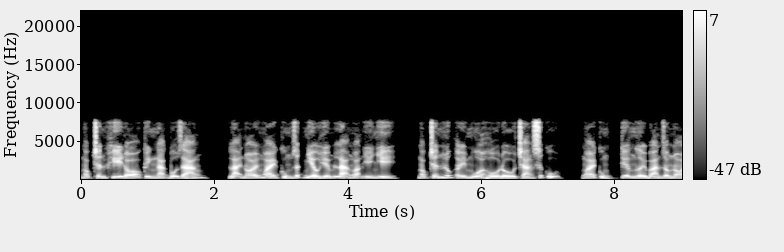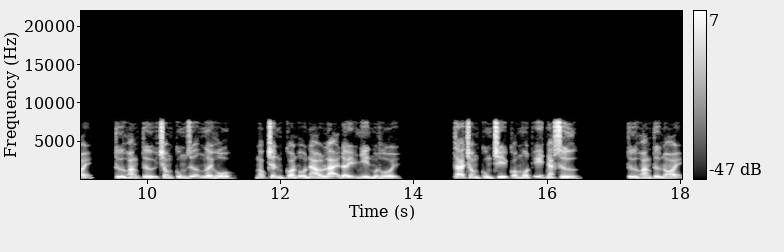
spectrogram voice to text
Ngọc Trân khi đó kinh ngạc bộ dáng, lại nói ngoài cung rất nhiều hiếm lạ ngoạn ý nhi. Ngọc Trân lúc ấy mua hồ đồ trang sức cụ, ngoài cung kia người bán rong nói, tứ hoàng tử trong cung dưỡng người hồ, Ngọc Trân còn ồn ào lại đây nhìn một hồi. Ta trong cung chỉ có một ít nhạc sư. Tứ hoàng tử nói.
